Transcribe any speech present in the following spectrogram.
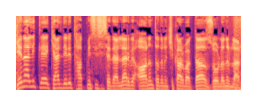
Genellikle kendileri tatminsiz hissederler ve anın tadını çıkarmakta zorlanırlar.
